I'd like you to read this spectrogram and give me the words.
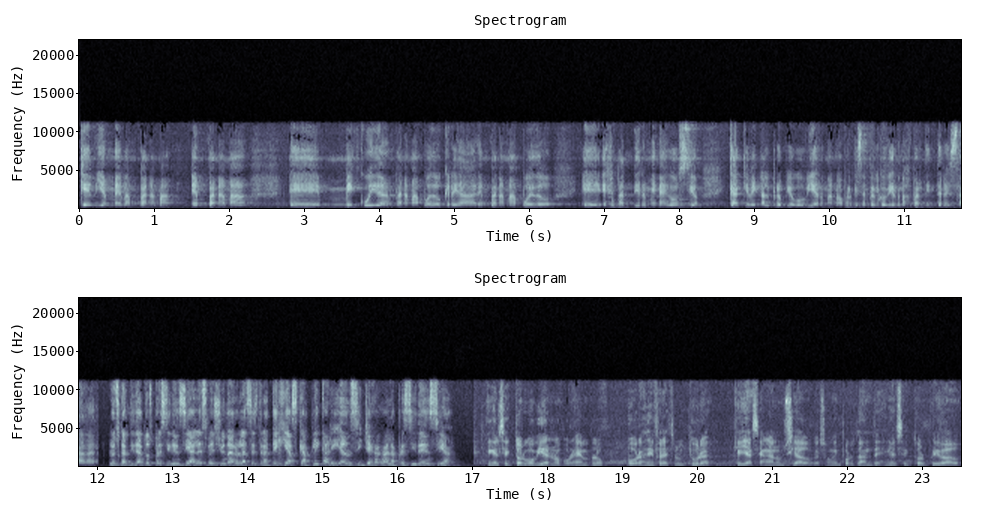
qué bien me va en Panamá. En Panamá eh, me cuida, en Panamá puedo crear, en Panamá puedo eh, expandir mi negocio, que a que venga el propio gobierno, ¿no? porque siempre el gobierno es parte interesada. Los candidatos presidenciales mencionaron las estrategias que aplicarían si llegan a la presidencia. En el sector gobierno, por ejemplo, obras de infraestructura que ya se han anunciado que son importantes en el sector privado.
